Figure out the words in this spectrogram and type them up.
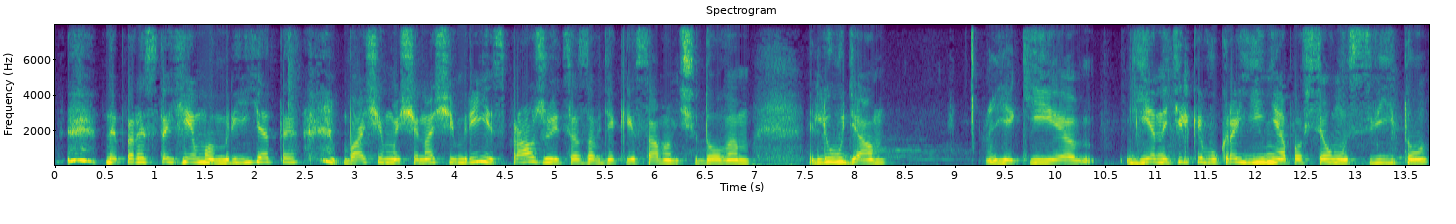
не перестаємо мріяти. Бачимо, що наші мрії справжуються завдяки самим чудовим людям, які є не тільки в Україні, а по всьому світу.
